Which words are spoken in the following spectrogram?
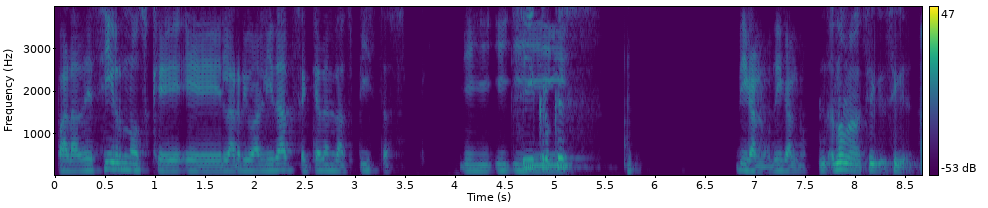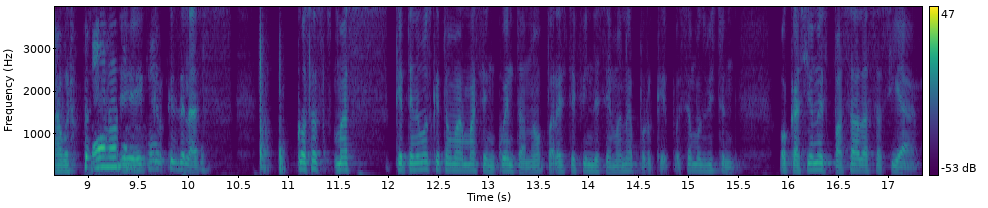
para decirnos que eh, la rivalidad se queda en las pistas. Y, sí, creo que es. Dígalo, dígalo. No, no, sigue, sigue. Ah, bueno. Eh, creo que es de las cosas más que tenemos que tomar más en cuenta, ¿no? Para este fin de semana, porque pues hemos visto en ocasiones pasadas hacia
